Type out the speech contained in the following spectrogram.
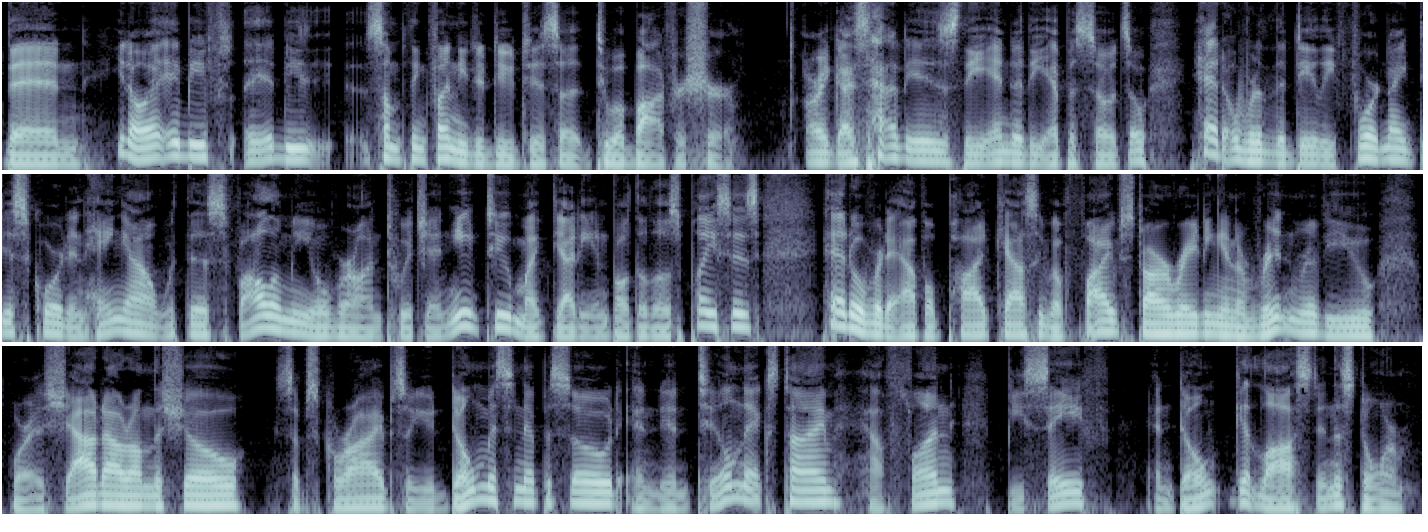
then you know it'd be it'd be something funny to do to to a bot for sure. All right, guys, that is the end of the episode. So head over to the daily Fortnite Discord and hang out with us. Follow me over on Twitch and YouTube, Mike Daddy in both of those places. Head over to Apple Podcasts, leave a five star rating and a written review for a shout out on the show. Subscribe so you don't miss an episode. And until next time, have fun, be safe, and don't get lost in the storm.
